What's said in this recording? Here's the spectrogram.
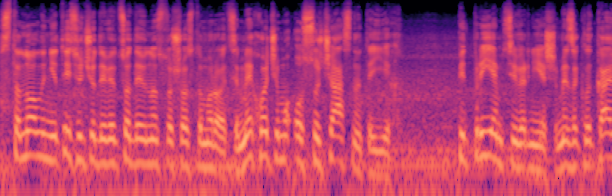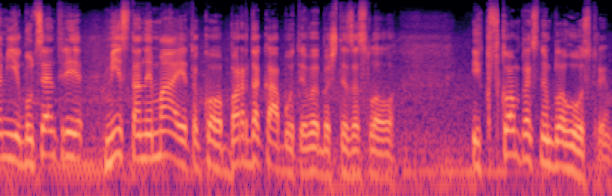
встановлені в 1996 році. Ми хочемо осучаснити їх. Підприємці, верніше, ми закликаємо їх, бо в центрі міста немає такого бардака бути, вибачте за слово, і з комплексним благоустроєм.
